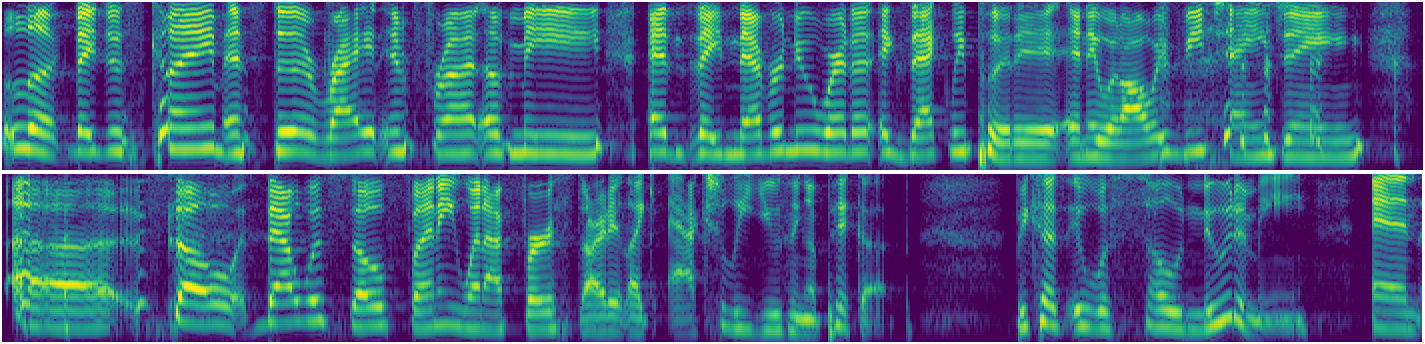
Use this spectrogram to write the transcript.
Look, they just came and stood right in front of me, and they never knew where to exactly put it, and it would always be changing. uh, so that was so funny when I first started, like actually using a pickup, because it was so new to me. And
